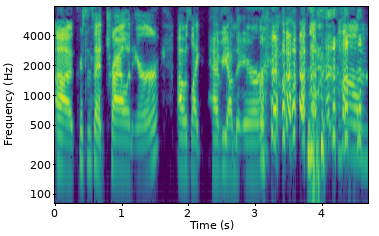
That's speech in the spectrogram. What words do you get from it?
uh Kristen said trial and error, I was like heavy on the error. um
